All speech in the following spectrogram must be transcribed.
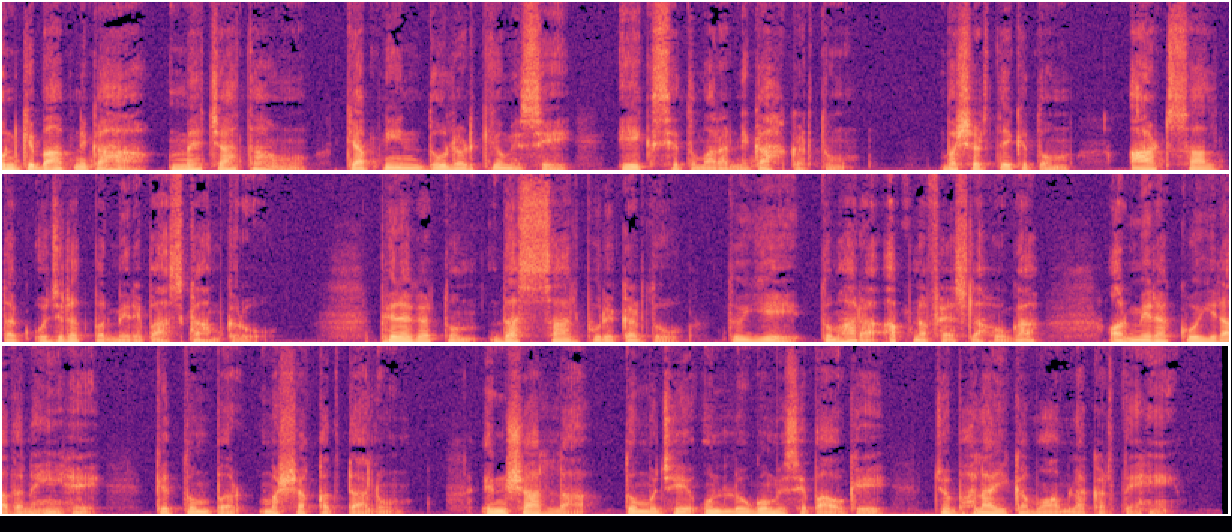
उनके बाप ने कहा, मैं चाहता हूँ कि अपनी इन दो लड़कियों में से एक से तुम्हारा निकाह कर दूँ। बशर्ते कि तुम आठ साल तक उजरत पर मेरे पास काम करो। फिर अगर तुम दस साल पूरे कर दो तो ये तुम्हारा अपना फैसला होगा और मेरा कोई इरादा नहीं है कि तुम पर मशक्क़त डालूं। इंशाल्लाह तुम मुझे उन लोगों में से पाओगे जो भलाई का मामला करते हैं।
